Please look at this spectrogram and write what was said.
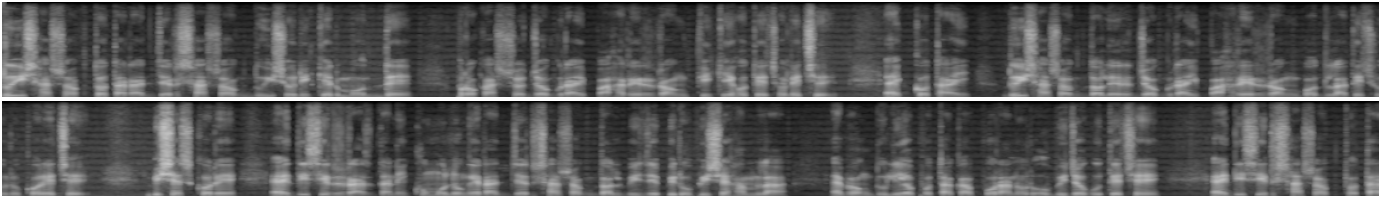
দুই শাসক তথা রাজ্যের শাসক, দুই শরিকের মধ্যে প্রকাশ্য জগরায় পাহাড়ের রং ফিকে হতে চলেছে। এক কথায়, দুই শাসক দলের জগরাই পাহাড়ের রং বদলাতে শুরু করেছে। বিশেষ করে এদিসির রাজধানী কুমুলুঙে রাজ্যের শাসক দল বিজেপির অফিসে হামলা এবং দলীয় পতাকা পোড়ানোর অভিযোগ উঠেছে। এদিসির শাসক তথা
